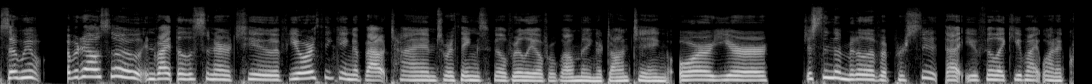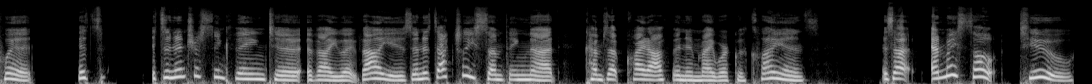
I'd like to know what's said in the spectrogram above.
so we I would also invite the listener to, if you're thinking about times where things feel really overwhelming or daunting, or you're just in the middle of a pursuit that you feel like you might want to quit, it's it's an interesting thing to evaluate values, and it's actually something that comes up quite often in my work with clients is that, and myself too,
